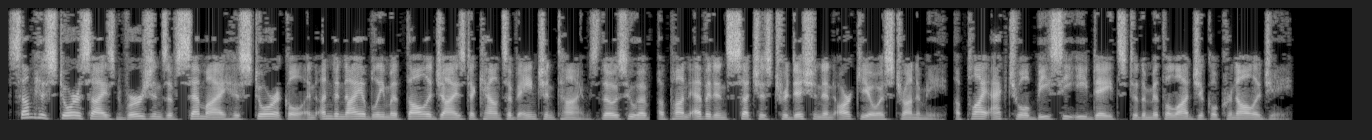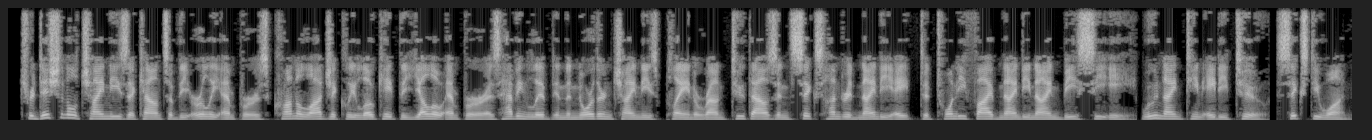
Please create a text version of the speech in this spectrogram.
Some historicized versions of semi-historical and undeniably mythologized accounts of ancient times those who have, upon evidence such as tradition and archaeoastronomy, apply actual BCE dates to the mythological chronology. Traditional Chinese accounts of the early emperors chronologically locate the Yellow Emperor as having lived in the northern Chinese plain around 2698 to 2599 BCE. Wu 1982, 61,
